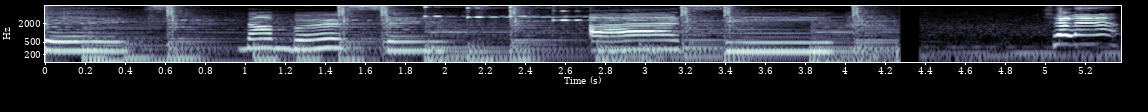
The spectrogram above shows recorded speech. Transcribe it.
Six number six, I see. 夏莲，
